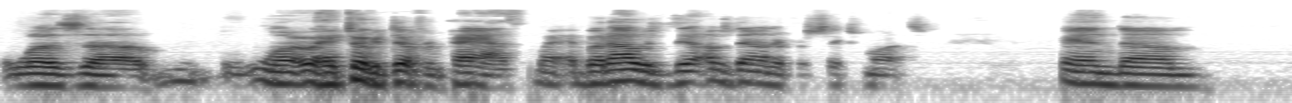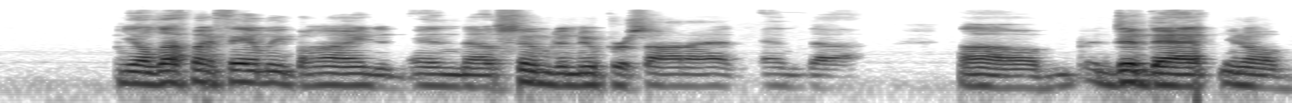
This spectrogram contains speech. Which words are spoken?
was uh, well, I took a different path. But I was I was down there for six months, and um, you know, left my family behind and, and uh, assumed a new persona, and uh, um, did that, you know,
